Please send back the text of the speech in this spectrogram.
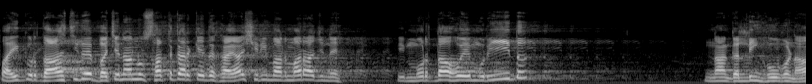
ਭਾਈ ਗੁਰਦਾਸ ਜੀ ਦੇ ਬਚਨਾਂ ਨੂੰ ਸੱਤ ਕਰਕੇ ਦਿਖਾਇਆ ਸ਼੍ਰੀਮਾਨ ਮਹਾਰਾਜ ਨੇ, ਵੀ ਮੁਰਦਾ ਹੋਏ ਮੁਰੀਦ, ਨਾ ਗੱਲੀ ਹੋਵਣਾ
